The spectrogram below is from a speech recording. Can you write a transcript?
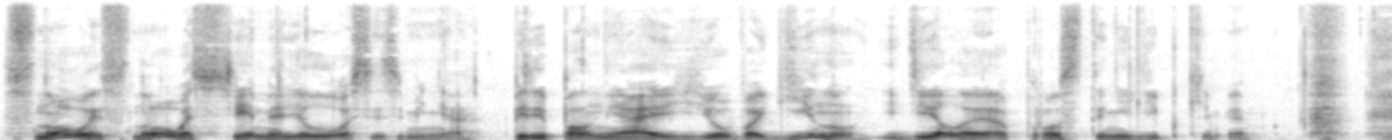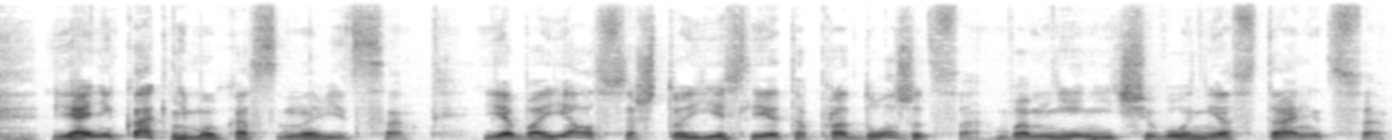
Снова и снова семя лилось из меня, переполняя ее вагину и делая просто нелипкими. Я никак не мог остановиться. Я боялся, что если это продолжится, во мне ничего не останется.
